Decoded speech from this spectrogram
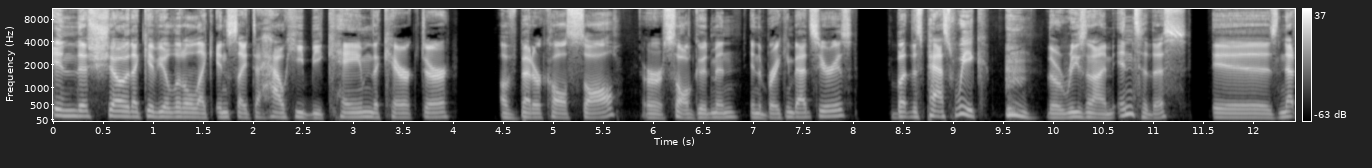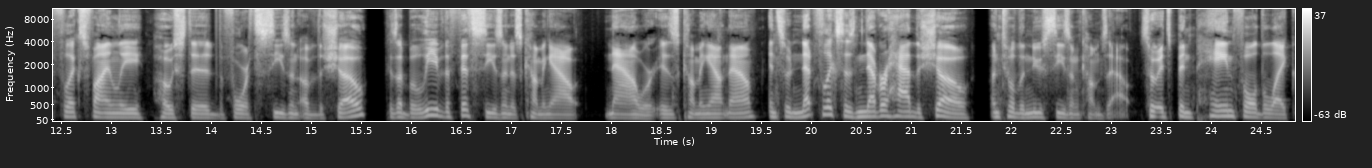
In this show, that give you a little like insight to how he became the character of Better Call Saul or Saul Goodman in the Breaking Bad series. But this past week, the reason I'm into this is Netflix finally hosted the fourth season of the show because I believe the fifth season is coming out now or is coming out now. And so Netflix has never had the show until the new season comes out. So it's been painful to like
